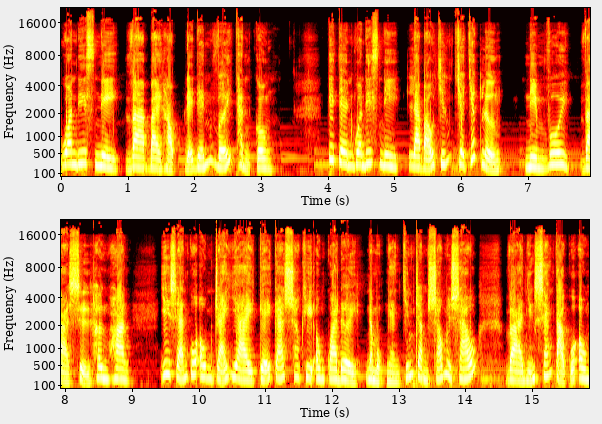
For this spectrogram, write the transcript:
Walt Disney và bài học để đến với thành công. Cái tên Walt Disney là bảo chứng cho chất lượng, niềm vui và sự hân hoan. Di sản của ông trải dài kể cả sau khi ông qua đời năm 1966 và những sáng tạo của ông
